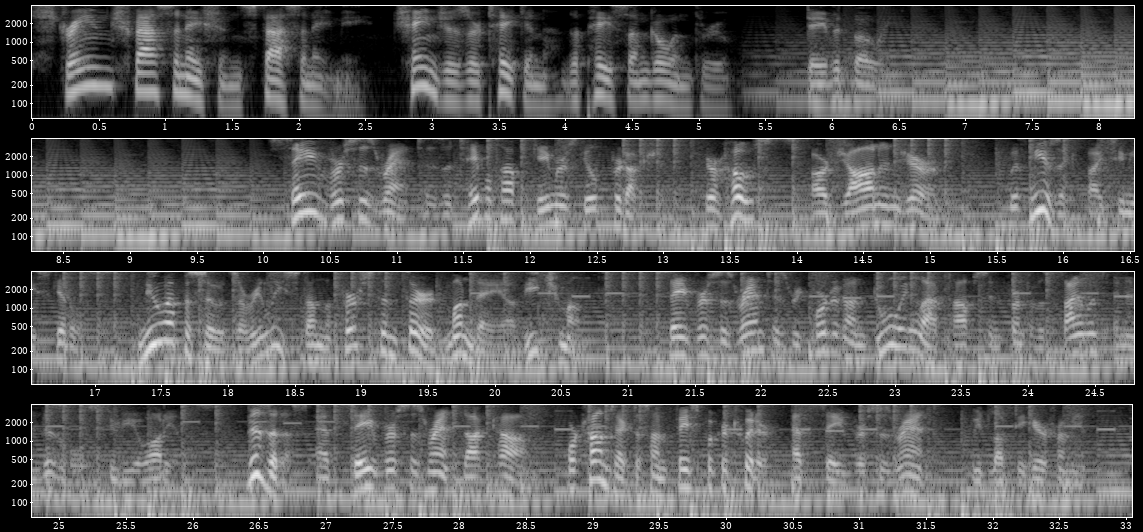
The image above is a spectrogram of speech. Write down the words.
Strange fascinations fascinate me. Changes are taken the pace I'm going through. David Bowie. Save vs. Rant is a Tabletop Gamers Guild production. Your hosts are John and Jeremy, with music by Timmy Skittles. New episodes are released on the first and third Monday of each month. Save vs. Rant is recorded on dueling laptops in front of a silent and invisible studio audience. Visit us at SaveVersusRant.com or contact us on Facebook or Twitter at Save vs. Rant. We'd love to hear from you.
